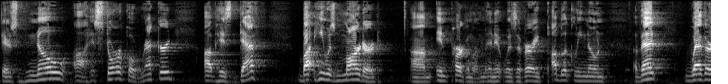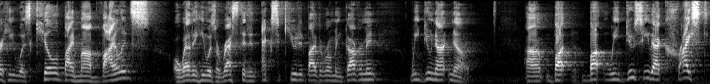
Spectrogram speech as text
There's no uh, historical record of his death, but he was martyred um, in Pergamum, and it was a very publicly known event. Whether he was killed by mob violence or whether he was arrested and executed by the Roman government, we do not know. Uh, but, but we do see that Christ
